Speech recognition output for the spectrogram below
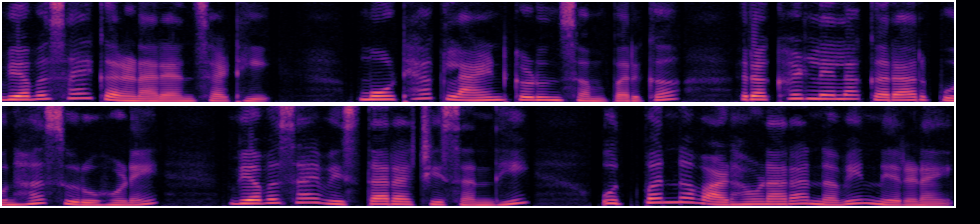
व्यवसाय करणाऱ्यांसाठी मोठ्या क्लायंटकडून संपर्क रखडलेला करार पुन्हा सुरू होणे व्यवसाय विस्ताराची संधी उत्पन्न वाढवणारा नवीन निर्णय.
